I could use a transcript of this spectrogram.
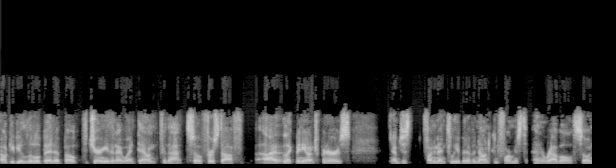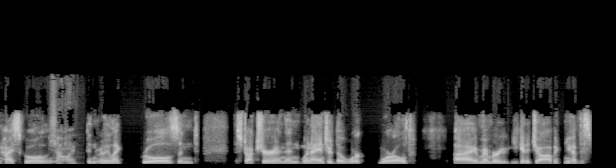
I'll give you a little bit about the journey that I went down for that. So first off, I, like many entrepreneurs, I'm just fundamentally a bit of a nonconformist and a rebel. So in high school, you know, I didn't really like rules and the structure. And then when I entered the work world, I remember you get a job and you have this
